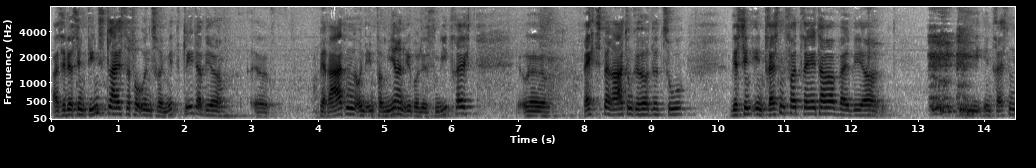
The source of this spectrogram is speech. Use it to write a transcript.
Also wir sind Dienstleister für unsere Mitglieder. Wir äh, beraten und informieren über das Mietrecht. Äh, Rechtsberatung gehört dazu. Wir sind Interessenvertreter, weil wir die Interessen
